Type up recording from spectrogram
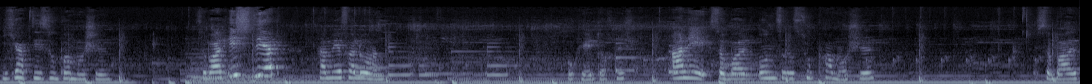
Ich habe die Supermuschel. Sobald ich sterbe, haben wir verloren. Okay, doch nicht. Ah nee, sobald unsere Supermuschel. Sobald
